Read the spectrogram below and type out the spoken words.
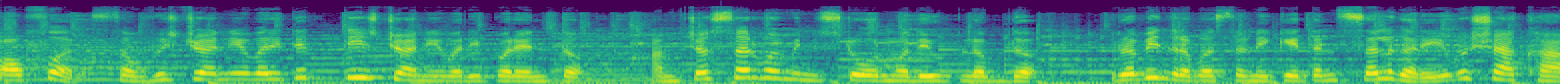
ऑफर सव्वीस जानेवारी ते तीस जानेवारीपर्यंत आमच्या सर्व मिनी स्टोअरमध्ये उपलब्ध. रवींद्र वस्त्रनिकेतन सलगरे व शाखा.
